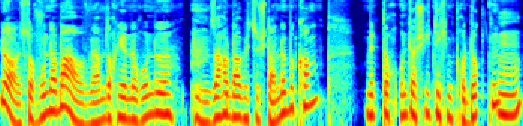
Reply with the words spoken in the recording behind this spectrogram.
Ja, ist doch wunderbar. Wir haben doch hier eine runde Sache, glaube ich, zustande bekommen mit doch unterschiedlichen Produkten. Mhm.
